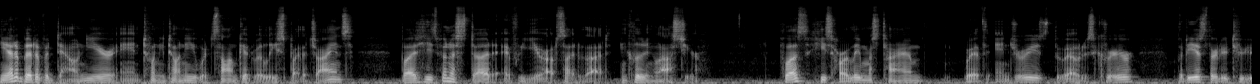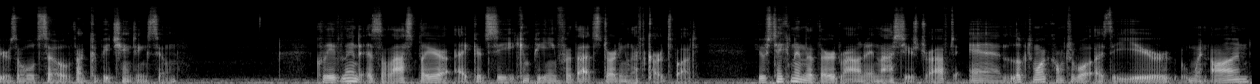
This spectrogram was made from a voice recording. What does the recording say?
He had a bit of a down year in 2020, which saw him get released by the Giants, but he's been a stud every year outside of that, including last year. Plus, he's hardly missed time with injuries throughout his career, but he is 32 years old, so that could be changing soon. Cleveland is the last player I could see competing for that starting left guard spot. He was taken in the third round in last year's draft and looked more comfortable as the year went on,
